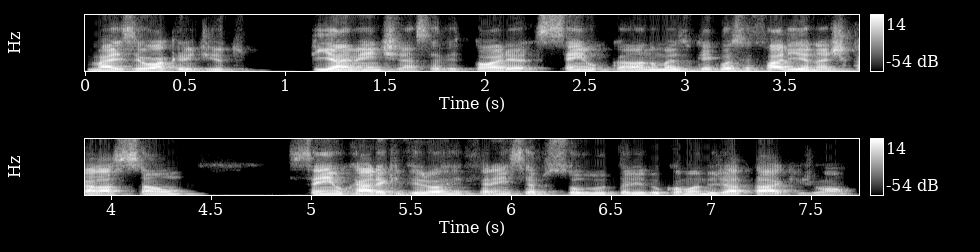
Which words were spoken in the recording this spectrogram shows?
mas eu acredito piamente nessa vitória sem o Cano. Mas o que você faria na escalação sem o cara que virou a referência absoluta ali do comando de ataque, João?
